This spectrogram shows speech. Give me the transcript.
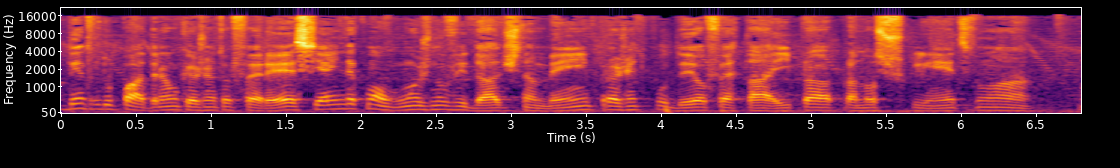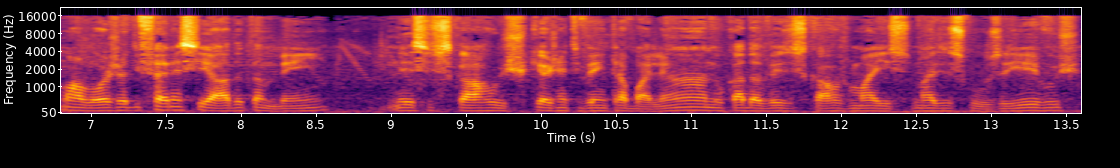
dentro do padrão que a gente oferece e ainda com algumas novidades também para a gente poder ofertar aí para nossos clientes uma, uma loja diferenciada também nesses carros que a gente vem trabalhando, cada vez os carros mais, mais exclusivos.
